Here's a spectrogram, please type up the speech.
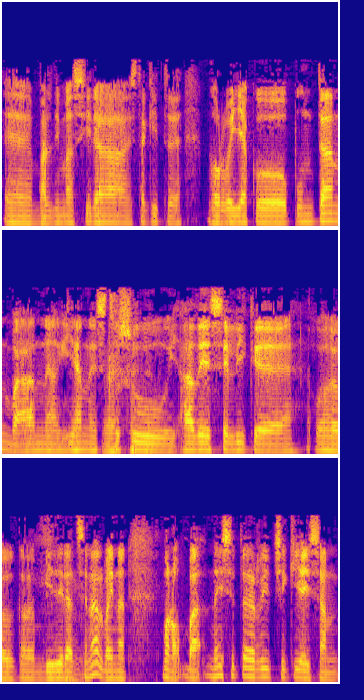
eh, baldimazira ez dakit eh, gorbeiako puntan ba, nagian ez duzu ADSL-ik eh, bideratzen al, baina bueno, ba, nahiz eta herri txikia izan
